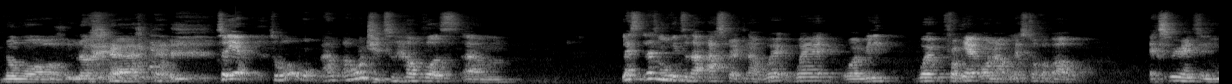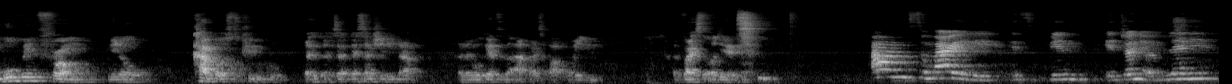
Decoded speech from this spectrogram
no more, no. so yeah, so what, I, I want you to help us. Um, let's let's move into that aspect now. Where where we're really where from here on out, let's talk about experiencing moving from you know campus to cubicle, es- es- essentially that, and then we'll get to the advice part where you advise the audience. Um, summarily, it's been a journey of learning,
